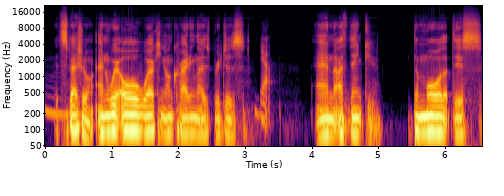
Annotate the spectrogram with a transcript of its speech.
Mm. it's special. And we're all working on creating those bridges. yeah, And I think the more that this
